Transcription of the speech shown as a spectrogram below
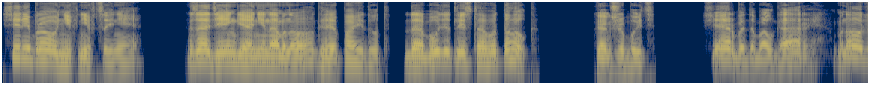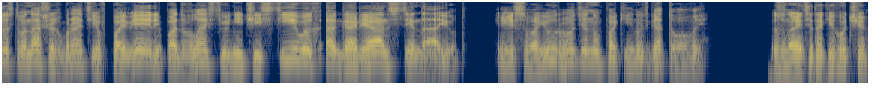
серебро у них не в цене. За деньги они на многое пойдут, да будет ли с того толк? Как же быть? Сербы да болгары, множество наших братьев по вере под властью нечестивых агарян стенают и свою родину покинуть готовы. Знаете таких, отче?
